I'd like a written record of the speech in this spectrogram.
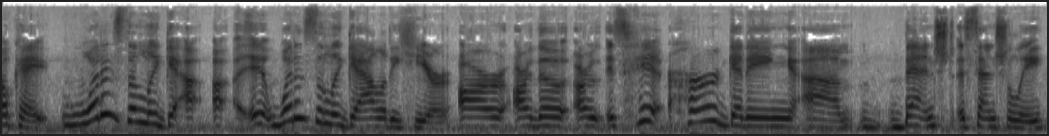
Okay, what is the legal? Uh, uh what is the legality here? Are are the are is her getting um, benched essentially?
